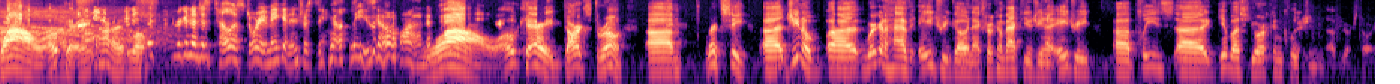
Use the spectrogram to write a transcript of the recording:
Wow. Okay. I mean, All right. gonna Well, just, if we're going to just tell a story, make it interesting. Please go on. wow. Okay. Darts thrown. Um, let's see. Uh, Gino, uh, we're going to have Adri go next. We'll come back to you, Gina. Adri, uh, please uh, give us your conclusion of your story.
